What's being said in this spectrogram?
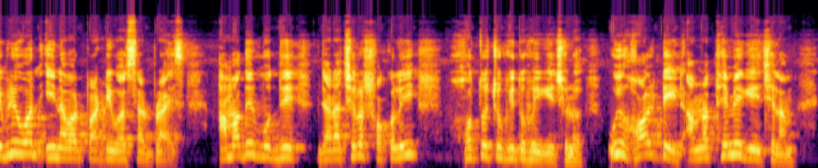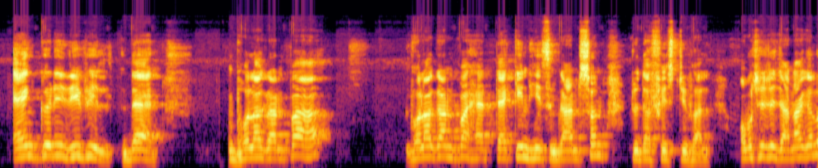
Everyone in our party was surprised আমাদের মধ্যে যারা ছিল, সকলেই হতচকিত হয়ে গিয়েছিল। উই হল্টেড আমরা থেমে গিয়েছিলাম। Enquiry revealed that Bhola grandpa Bhola grandpa had taken his grandson to the festival অবশেষে জানা গেল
